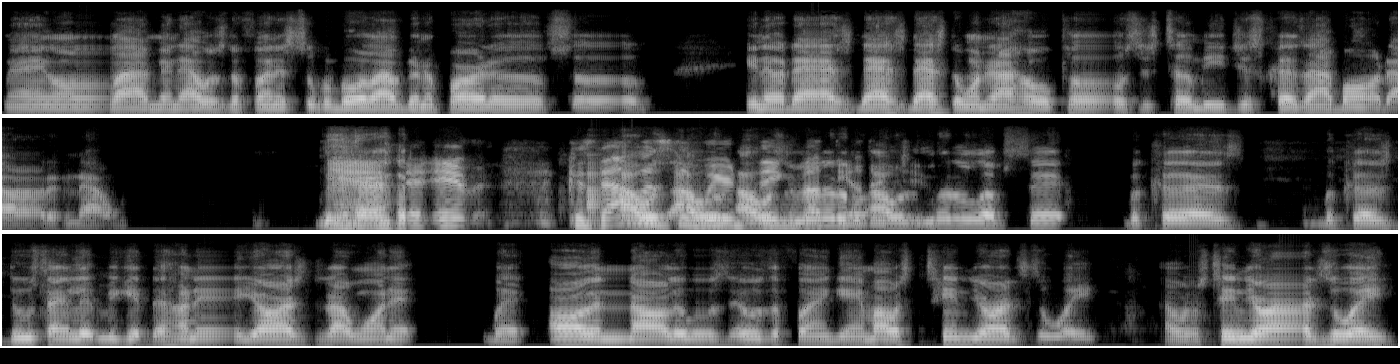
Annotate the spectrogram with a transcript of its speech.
Man, I ain't gonna lie, man. That was the funnest Super Bowl I've been a part of. So, you know, that's that's that's the one that I hold closest to me, just because I balled out in that one. Yeah, because that I was, the I weird I thing about little, the I other was two. a little upset because because Duce ain't let me get the hundred yards that I wanted. But all in all, it was it was a fun game. I was ten yards away. I was ten yards away,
